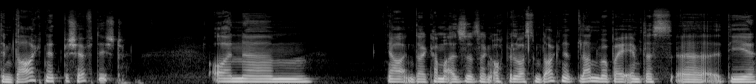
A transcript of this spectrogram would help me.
dem Darknet beschäftigt. Und ähm, ja, und da kann man also sozusagen auch ein bisschen was zum Darknet lernen, wobei eben das äh, die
